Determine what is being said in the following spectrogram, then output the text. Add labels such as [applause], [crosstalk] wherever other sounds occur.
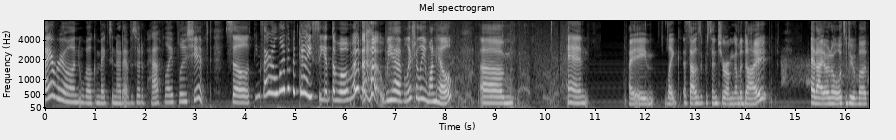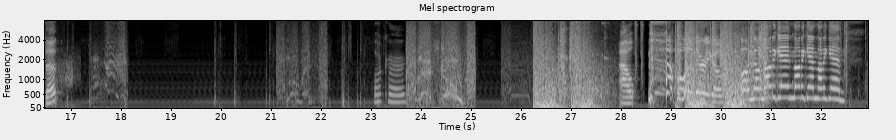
Hi everyone, welcome back to another episode of Half-Life Blue Shift. So things are a little bit dicey at the moment. [laughs] we have literally one health. Um, and I am like a thousand percent sure I'm gonna die. And I don't know what to do about that. Okay. Ow. [laughs] well, [laughs] there we go. Oh no, not again, not again, not again.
